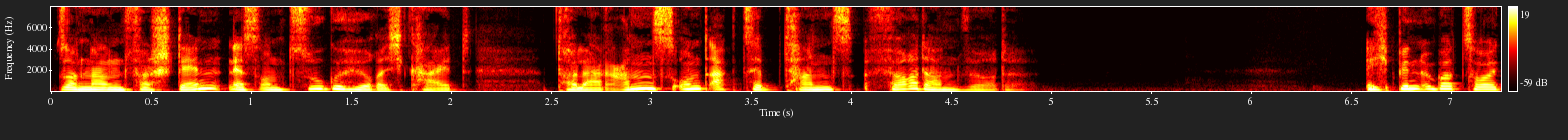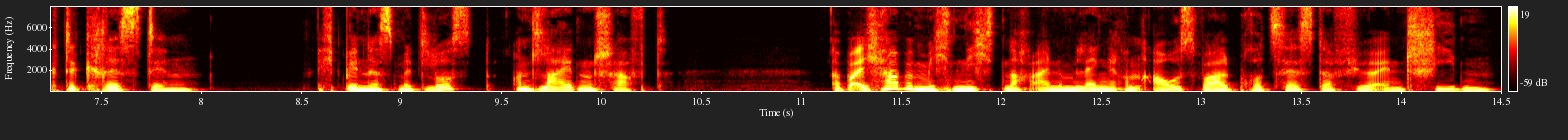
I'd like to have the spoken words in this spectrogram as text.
sondern Verständnis und Zugehörigkeit, Toleranz und Akzeptanz fördern würde. Ich bin überzeugte Christin. Ich bin es mit Lust und Leidenschaft. Aber ich habe mich nicht nach einem längeren Auswahlprozess dafür entschieden.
